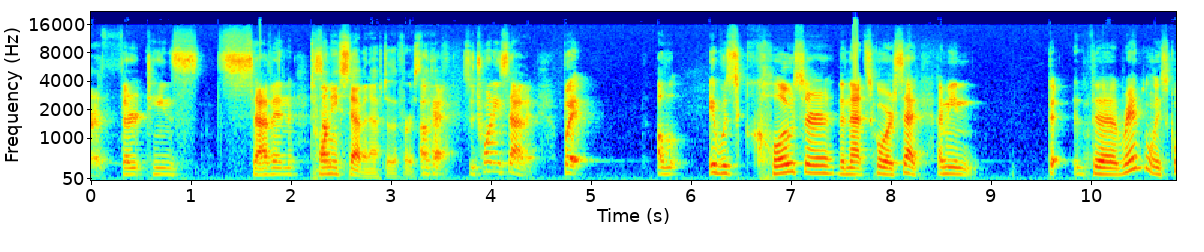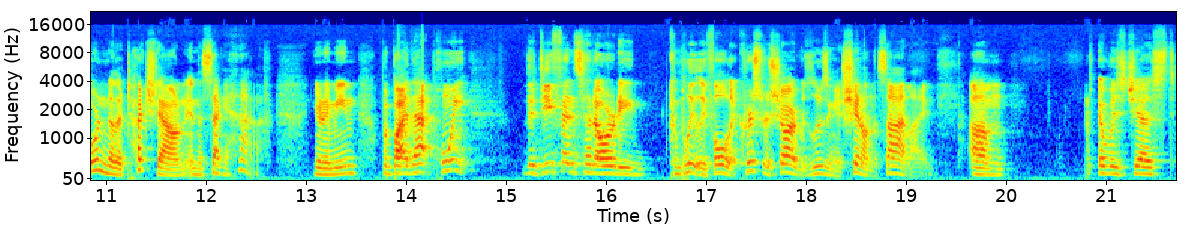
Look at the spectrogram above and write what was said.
or 13 7 27 after the first half. Okay, so 27. But a- it was closer than that score said. I mean, the, the Rams only scored another touchdown in the second half. You know what I mean? But by that point, the defense had already completely folded. Kris Richard was losing his shit on the sideline. Um, it was just,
